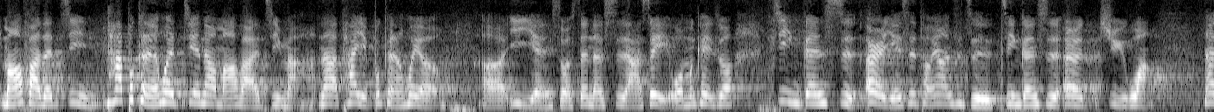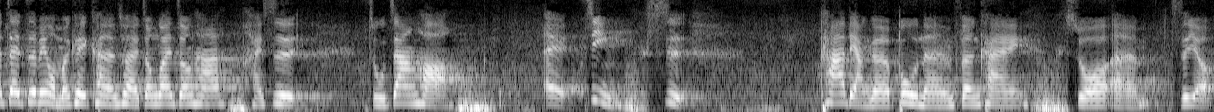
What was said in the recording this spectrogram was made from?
毛发的净，他不可能会见到毛发的净嘛。那他也不可能会有。呃，一眼所生的事啊，所以我们可以说，净跟识二也是同样是指净跟识二俱旺。那在这边我们可以看得出来，中观宗他还是主张哈，哎，净识，它两个不能分开说，嗯，只有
